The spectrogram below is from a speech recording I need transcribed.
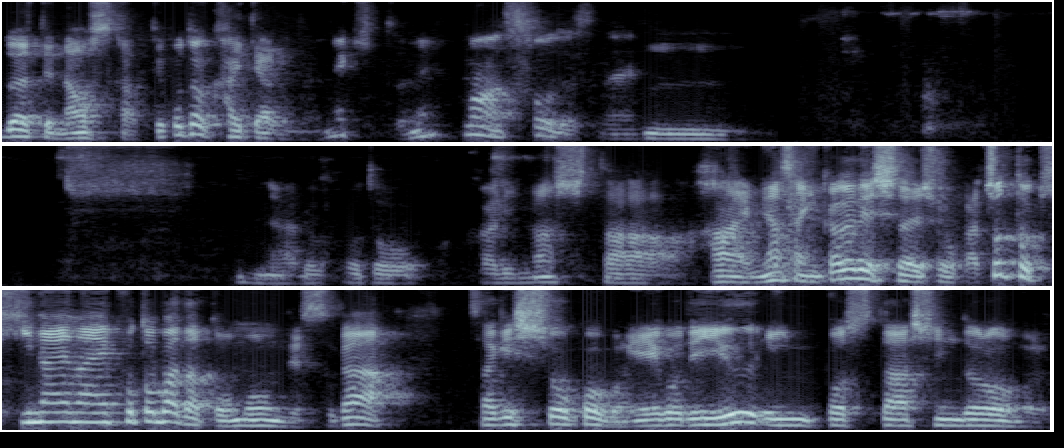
どうやって直すかっていうことが書いてあるんだよね、きっとね。まあ、そうですね。うんなるほど。かりました。はい。皆さんいかがでしたでしょうか？ちょっと聞き慣れない言葉だと思うんですが、詐欺師症候群、英語で言うインポスターシンドローム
